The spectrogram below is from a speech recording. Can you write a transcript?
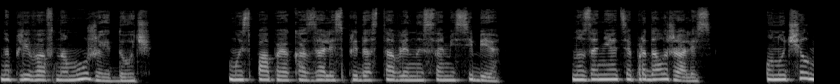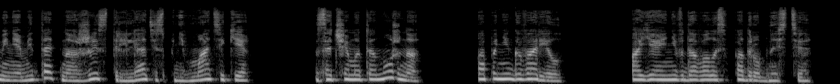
наплевав на мужа и дочь. Мы с папой оказались предоставлены сами себе. Но занятия продолжались. Он учил меня метать ножи, стрелять из пневматики. Зачем это нужно? Папа не говорил, а я и не вдавалась в подробности.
